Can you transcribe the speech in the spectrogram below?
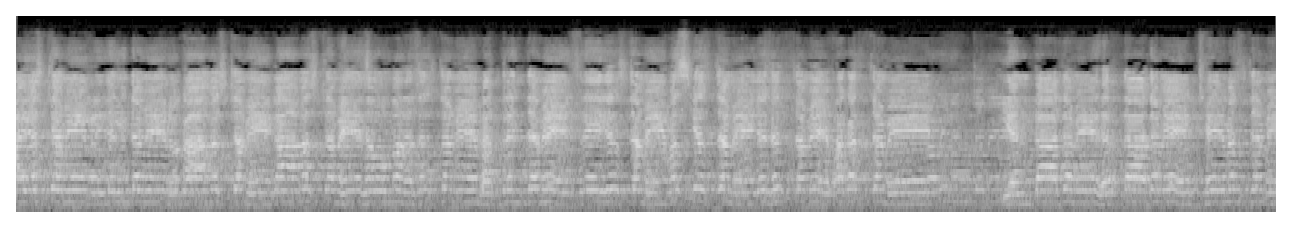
मयश्च मे वृजञ्च मे रुकामश्च मे कामश्च मे सौमनसश्च मे भद्रञ्च मे श्रेयश्च मे वस्यश्च मे यशश्च मे भगश्च मे यन्तात मे धर्तात मे क्षेमश्च मे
